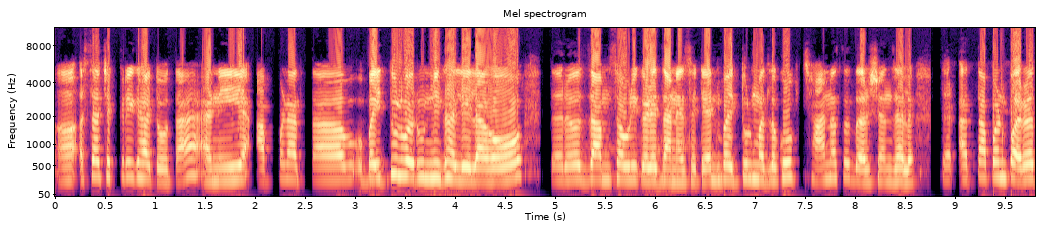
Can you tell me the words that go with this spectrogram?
असा चक्री घाट होता आणि आपण आता बैतूलवरून निघालेला आहो. तर जामसावळीकडे जाण्यासाठी आणि बैतूलमधलं खूप छान असं दर्शन झालं. तर आता आपण परत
